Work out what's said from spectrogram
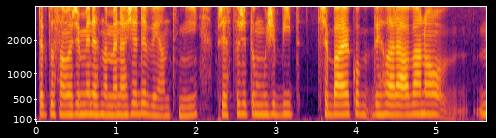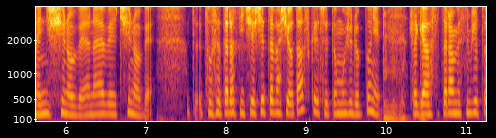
tak to samozřejmě neznamená, že je deviantní, přestože to může být třeba jako vyhledáváno menšinově, ne většinově. Co se teda týče ještě té vaší otázky, jestli to můžu doplnit, mm, tak já si teda myslím, že to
